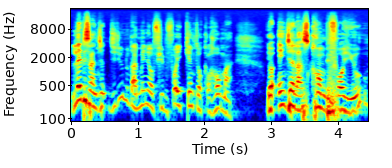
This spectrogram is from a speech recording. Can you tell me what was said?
Ladies and gentlemen, did you know that many of you, before you came to Oklahoma, your angel has come before you?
